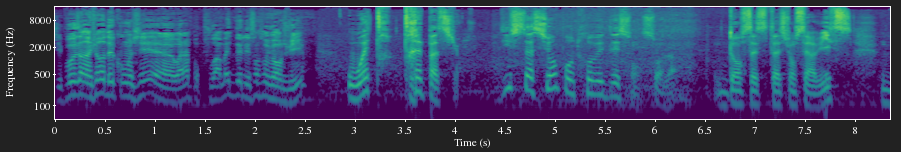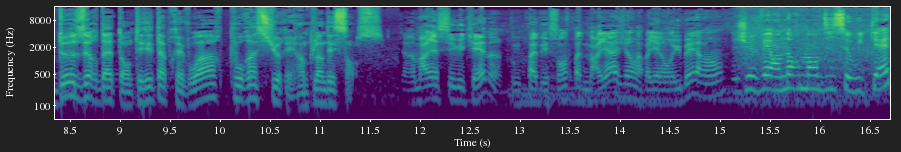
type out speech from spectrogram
J'ai posé un jour de congé euh, voilà, pour pouvoir mettre de l'essence aujourd'hui. Ou être très patient. 10 stations pour trouver de l'essence, voilà. Dans cette station-service, deux heures d'attente étaient à prévoir pour assurer un plein d'essence. J'ai un mariage ce week-end, donc pas d'essence, pas de mariage, hein, on va pas y aller en Uber. Hein. Je vais en Normandie ce week-end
